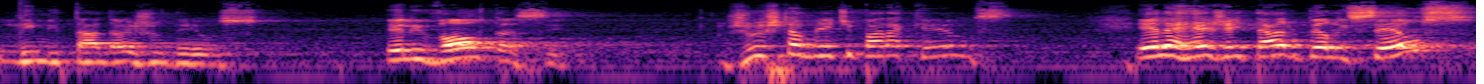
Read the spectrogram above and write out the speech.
limitado aos judeus. Ele volta-se justamente para aqueles. Ele é rejeitado pelos seus,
